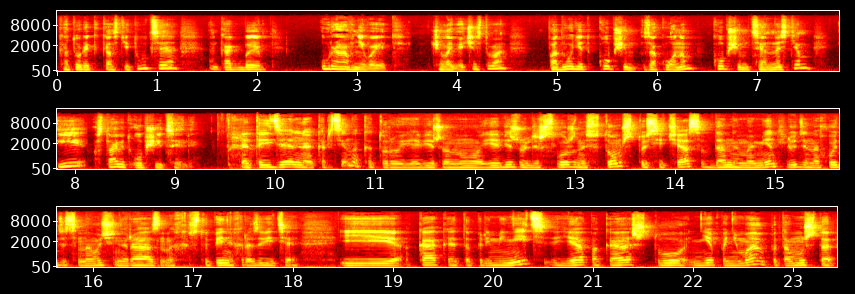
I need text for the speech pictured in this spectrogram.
который, как конституция, как бы уравнивает человечество подводит к общим законам, к общим ценностям и ставит общие цели. Это идеальная картина, которую я вижу, но я вижу лишь сложность в том, что сейчас, в данный момент, люди находятся на очень разных ступенях развития. И как это применить, я пока что не понимаю, потому что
